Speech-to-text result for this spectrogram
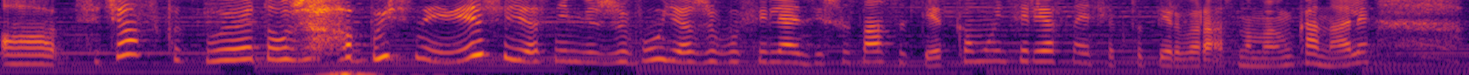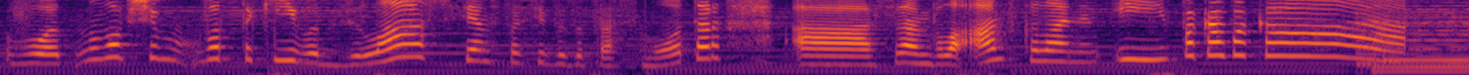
А сейчас как бы это уже обычные вещи, я с ними живу, я живу в Финляндии 16 лет, кому интересно, если кто первый раз на моем канале. Вот, ну, в общем, вот такие вот дела, всем спасибо за просмотр, а, с вами была Анска Ланин, и пока-пока!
